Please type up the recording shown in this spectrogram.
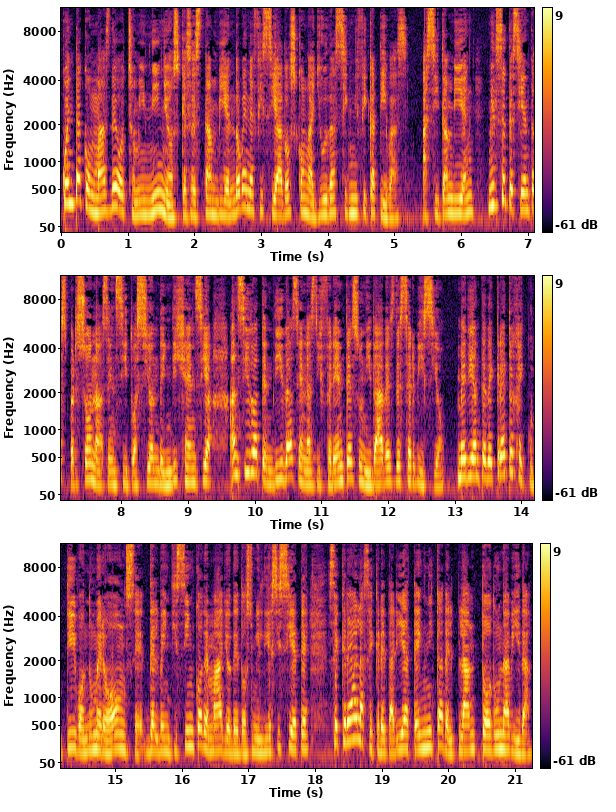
cuenta con más de 8.000 niños que se están viendo beneficiados con ayudas significativas. Así también, 1.700 personas en situación de indigencia han sido atendidas en las diferentes unidades de servicio. Mediante decreto ejecutivo número 11 del 25 de mayo de 2017, se crea la Secretaría Técnica del Plan Toda una Vida,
